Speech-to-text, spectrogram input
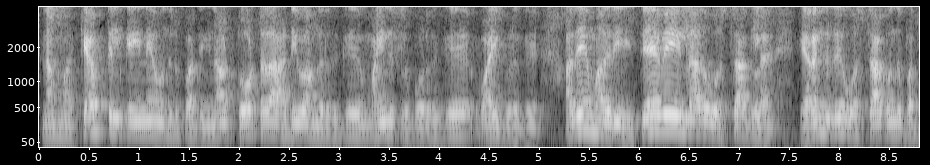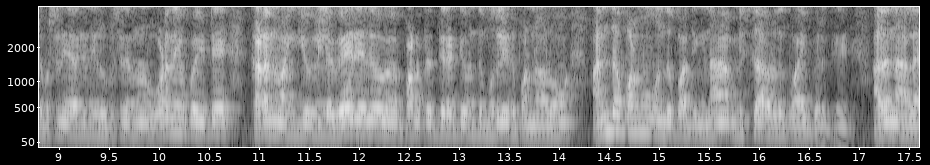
நம்ம கேபிட்டல் கெயினே வந்துட்டு பார்த்தீங்கன்னா டோட்டலாக அடி வாங்குறதுக்கு மைனஸில் போகிறதுக்கு வாய்ப்பு இருக்குது அதே மாதிரி தேவையே இல்லாத ஒரு ஸ்டாக்ல இறங்குது ஒரு ஸ்டாக் வந்து பத்து பர்சன்ட் இறங்குது இருபது பர்சன்ட் உடனே போயிட்டு கடன் வாங்கியோ இல்லை வேறு எதுவும் பணத்தை திரட்டி வந்து முதலீடு பண்ணாலும் அந்த பணமும் வந்து பார்த்தீங்கன்னா மிஸ் ஆகுறதுக்கு வாய்ப்பு இருக்குது அதனால்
